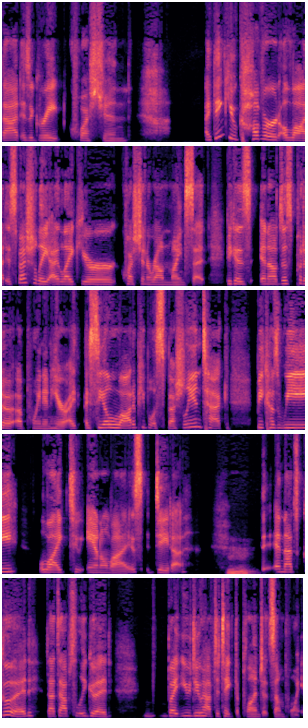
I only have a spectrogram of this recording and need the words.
that is a great question. I think you covered a lot, especially I like your question around mindset because, and I'll just put a, a point in here. I, I see a lot of people, especially in tech, because we like to analyze data. Mm-hmm. And that's good. That's absolutely good. But you do have to take the plunge at some point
